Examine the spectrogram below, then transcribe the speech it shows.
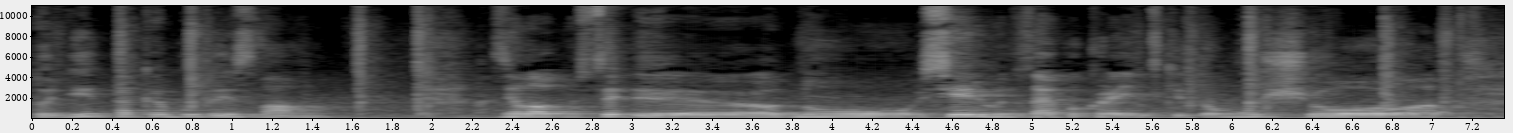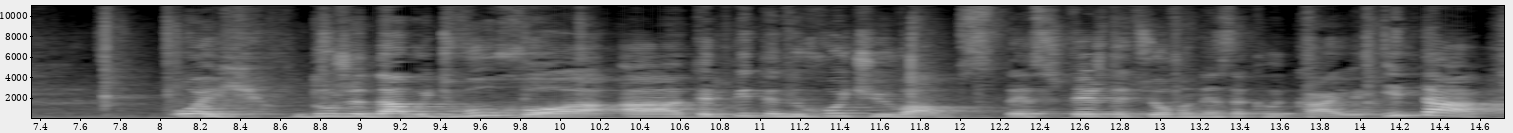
Тоді таке буде і з вами. Зняла одну, е, одну серію, не знаю по-українськи, тому що ой, дуже давить вухо, а терпіти не хочу і вам теж, теж до цього не закликаю. І так,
